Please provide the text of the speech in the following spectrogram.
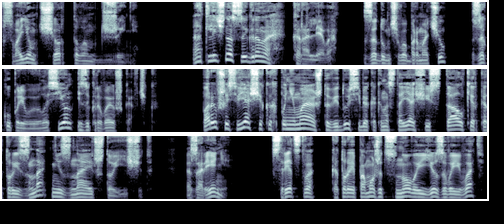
в своем чертовом джине. «Отлично сыграно, королева», — задумчиво бормочу, закупориваю лосьон и закрываю шкафчик. Порывшись в ящиках, понимаю, что веду себя как настоящий сталкер, который знать не знает, что ищет. Озарение? Средство, которое поможет снова ее завоевать?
